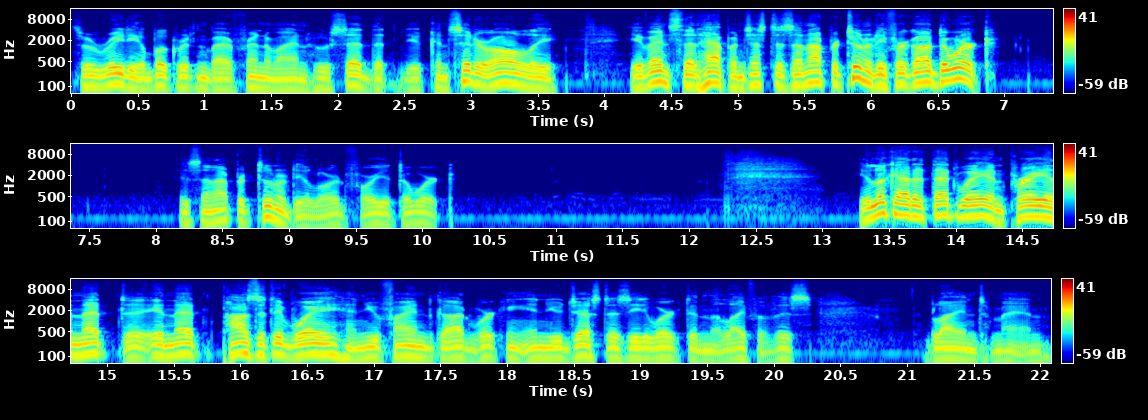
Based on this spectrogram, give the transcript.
through reading a book written by a friend of mine who said that you consider all the events that happen just as an opportunity for God to work. It's an opportunity, Lord, for you to work. You look at it that way and pray in that uh, in that positive way, and you find God working in you just as He worked in the life of this blind man.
